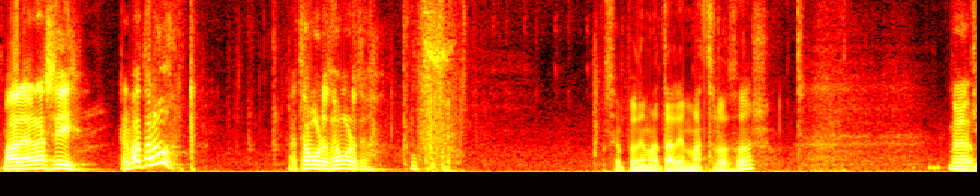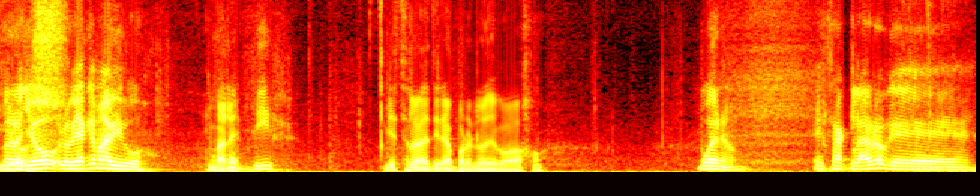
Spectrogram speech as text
Vale, ahora sí. ¡Remátalo! Está muerto, está muerto. Uf. ¿Se puede matar en más trozos? Lo- me lo, voy a quemar vivo. Vale. Y este lo voy a tirar por el hoyo para abajo. Bueno, está claro que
